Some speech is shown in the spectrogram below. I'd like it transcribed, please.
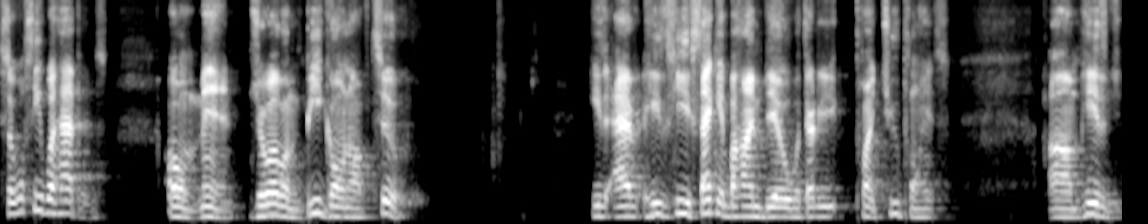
So we'll see what happens. Oh man, Joel Embiid going off too. He's av- he's he's second behind Bill with 30.2 points. Um, he's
